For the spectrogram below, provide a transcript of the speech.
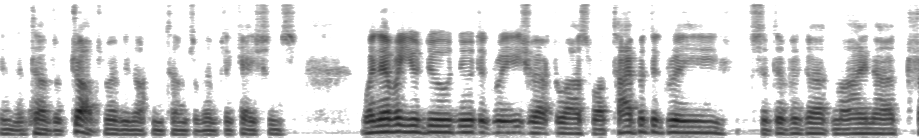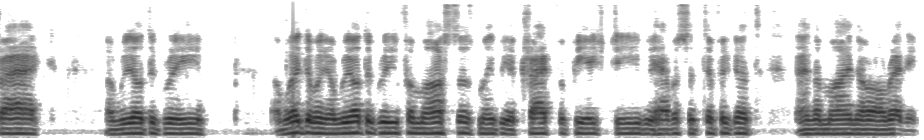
in, in, terms of jobs, maybe not in terms of implications. Whenever you do new degrees, you have to ask what type of degree, certificate, minor, track, a real degree. And we're doing a real degree for master's, maybe a track for PhD. We have a certificate and a minor already.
